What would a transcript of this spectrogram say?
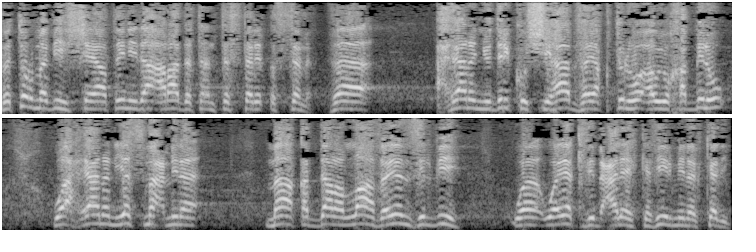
فترمى به الشياطين إذا أرادت أن تسترق السمع فأحيانا يدركه الشهاب فيقتله أو يخبله وأحيانا يسمع من ما قدر الله فينزل به ويكذب عليه كثير من الكذب.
